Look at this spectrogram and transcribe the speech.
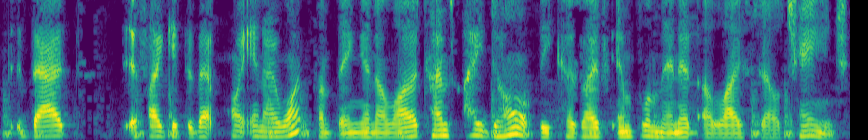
that's if I get to that point and I want something. And a lot of times I don't because I've implemented a lifestyle change.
